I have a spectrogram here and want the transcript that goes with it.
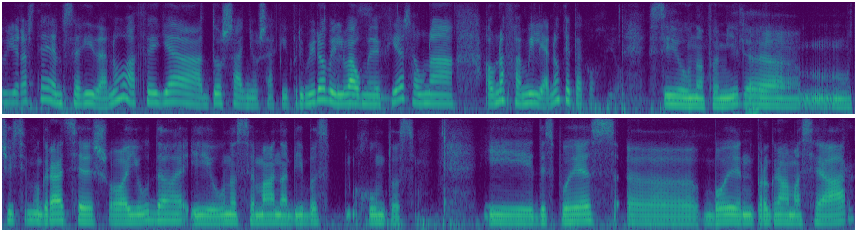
Tú llegaste enseguida, ¿no? Hace ya dos años aquí. Primero Bilbao, me decías, a una, a una familia, ¿no? Que te acogió. Sí, una familia, muchísimas gracias, su ayuda y una semana vivimos juntos. Y después uh, voy en programa SEAR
